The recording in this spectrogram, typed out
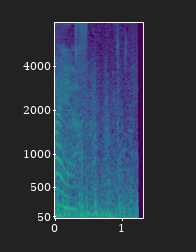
fire.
